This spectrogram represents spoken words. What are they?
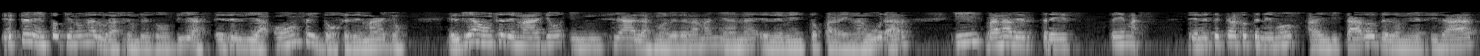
Este evento tiene una duración de dos días, es el día 11 y 12 de mayo. El día 11 de mayo inicia a las 9 de la mañana el evento para inaugurar y van a haber tres temas. En este caso tenemos a invitados de la Universidad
